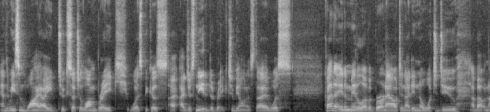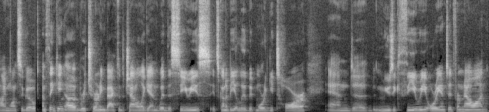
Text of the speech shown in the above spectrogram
and the reason why I took such a long break was because I, I just needed a break, to be honest. I was kind of in the middle of a burnout and I didn't know what to do about nine months ago. I'm thinking of returning back to the channel again with the series. It's gonna be a little bit more guitar and uh, music theory oriented from now on.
